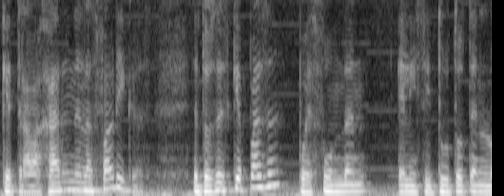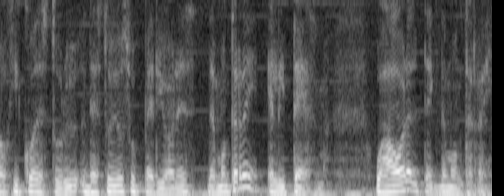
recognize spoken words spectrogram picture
que trabajaran en las fábricas. Entonces, ¿qué pasa? Pues fundan el Instituto Tecnológico de, Estudios Superiores de Monterrey, el ITESMA, o ahora el TEC de Monterrey.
